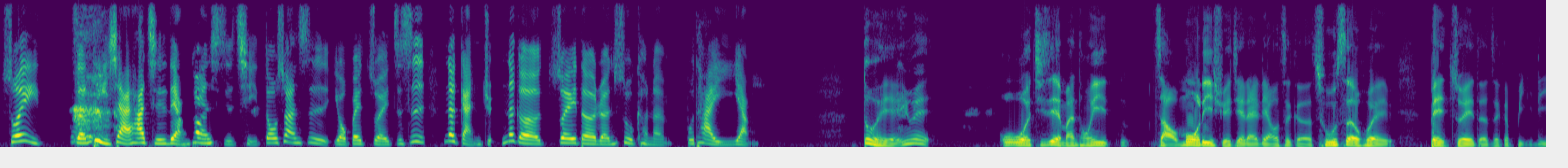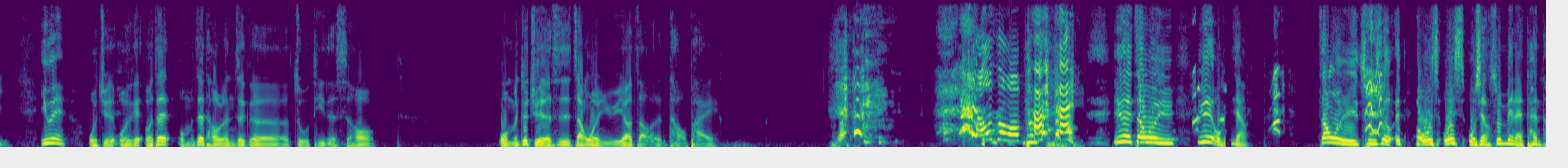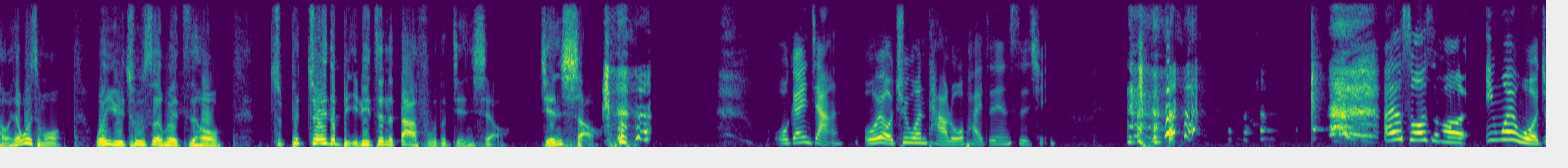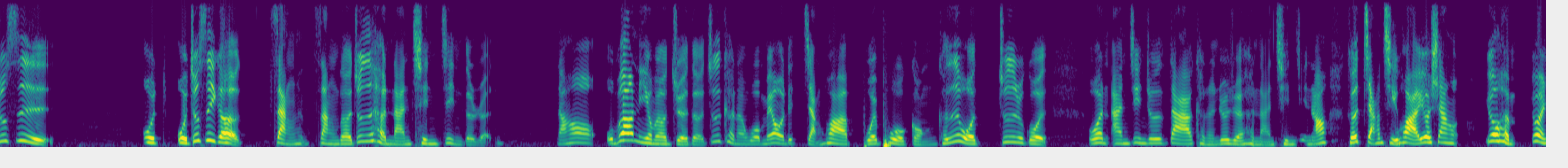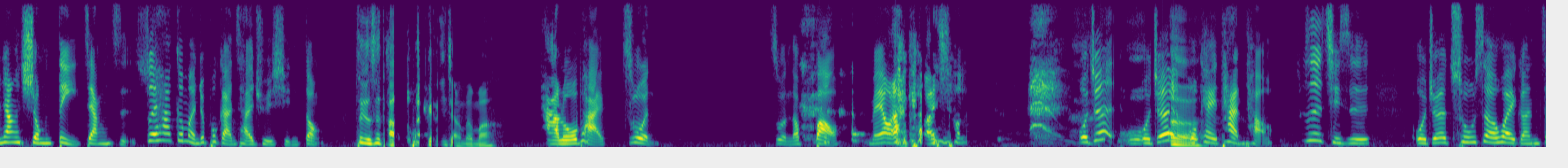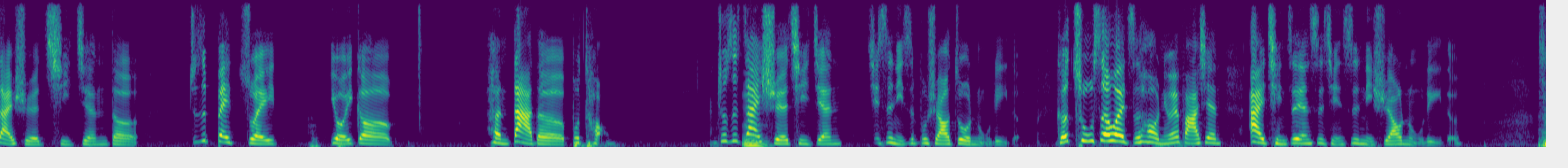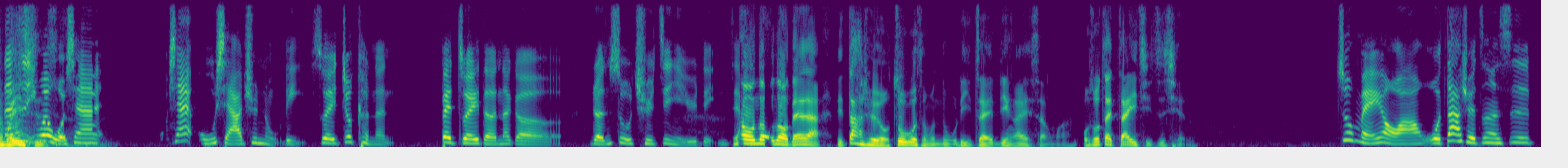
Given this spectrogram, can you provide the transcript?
所以整体下来，他其实两段时期都算是有被追，只是那感觉那个追的人数可能不太一样。对耶，因为我我其实也蛮同意找茉莉学姐来聊这个出社会被追的这个比例，因为我觉得我我在我们在讨论这个主题的时候，我们就觉得是张文瑜要找人讨拍，讨怎么拍？因为张文瑜，因为我跟你讲。张文瑜出社会，我我我想顺便来探讨一下，为什么文瑜出社会之后追追的比例真的大幅的减小减少？我跟你讲，我有去问塔罗牌这件事情，他就说什么？因为我就是我，我就是一个长长得就是很难亲近的人。然后我不知道你有没有觉得，就是可能我没有讲话不会破功，可是我就是如果。我很安静，就是大家可能就觉得很难亲近，然后可是讲起话又像又很又很像兄弟这样子，所以他根本就不敢采取行动。这个是塔罗牌跟你讲的吗？塔罗牌准准到爆，没有啦，开玩笑。我觉得，我觉得我可以探讨，就是其实我觉得出社会跟在学期间的，就是被追有一个很大的不同，就是在学期间。其实你是不需要做努力的，可是出社会之后，你会发现爱情这件事情是你需要努力的。但是因为我现在，我现在无暇去努力，所以就可能被追的那个人数趋近于零。这样。No No No，等等，你大学有做过什么努力在恋爱上吗？我说在在一起之前就没有啊。我大学真的是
